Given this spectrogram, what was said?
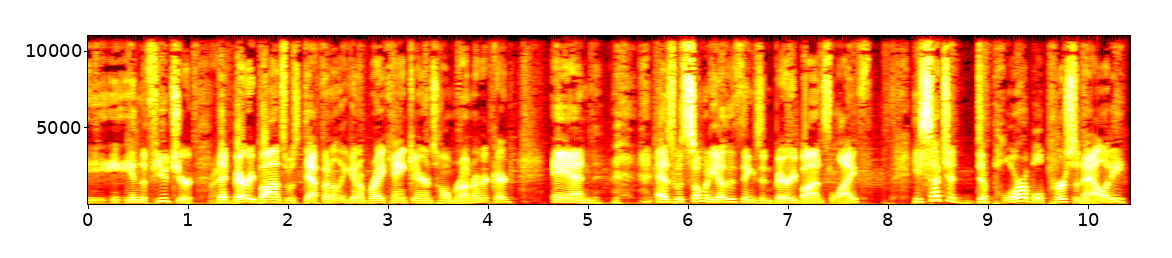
in the future that Barry Bonds was definitely going to break Hank Aaron's home run record. And as with so many other things in Barry Bonds' life, he's such a deplorable personality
